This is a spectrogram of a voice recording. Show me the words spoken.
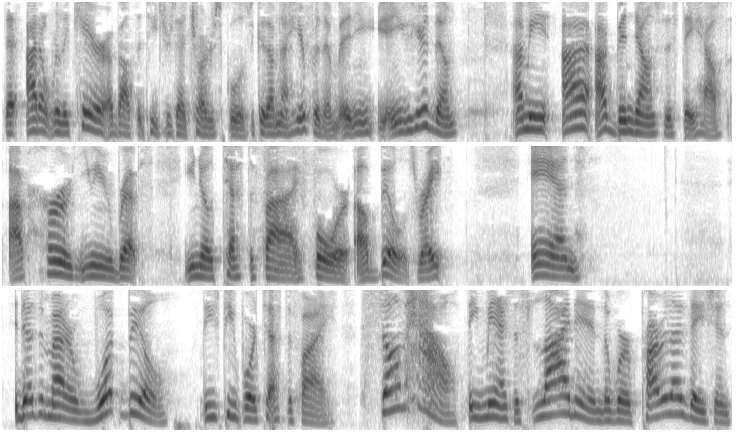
that i don't really care about the teachers at charter schools because i'm not here for them and you, and you hear them I mean, I, I've been down to the state house. I've heard union reps, you know, testify for uh, bills, right? And it doesn't matter what bill these people are testifying. somehow they managed to slide in the word privatization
